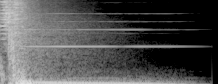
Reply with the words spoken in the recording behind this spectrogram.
you.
